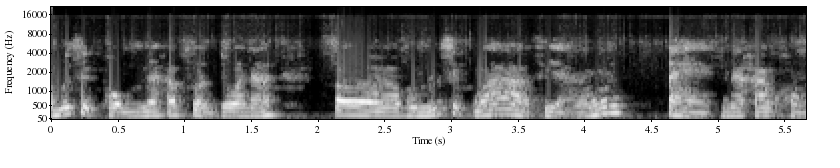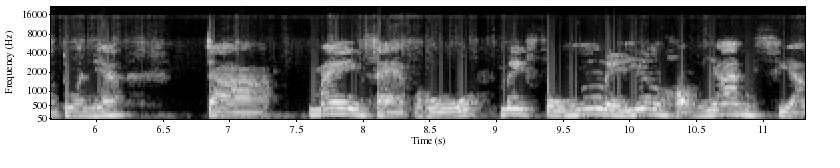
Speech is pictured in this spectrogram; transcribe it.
ความรู้สึกผมนะครับ ส่วนตัวนะเอ่อผมรู้สึกว่าเสียงแตกนะครับของตัวเนี้ยจะไม่แสบหูไม่ฟุ้งในเรื่องของย่านเสียง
